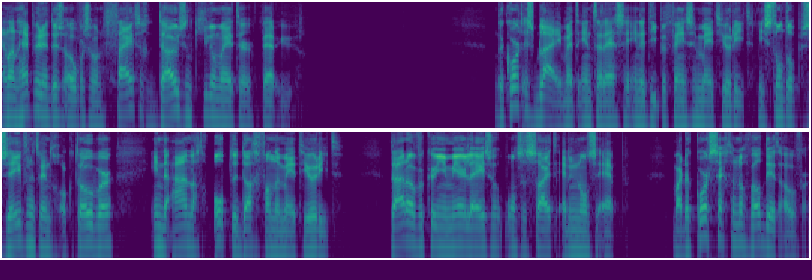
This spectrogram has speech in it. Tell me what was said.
En dan heb je het dus over zo'n 50.000 kilometer per uur. De Kort is blij met interesse in de Diepeveense meteoriet. Die stond op 27 oktober in de aandacht op de dag van de meteoriet. Daarover kun je meer lezen op onze site en in onze app. Maar de Kort zegt er nog wel dit over.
